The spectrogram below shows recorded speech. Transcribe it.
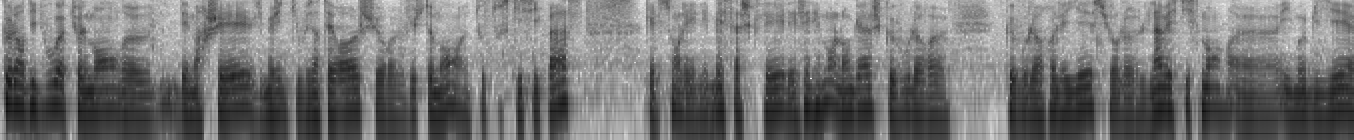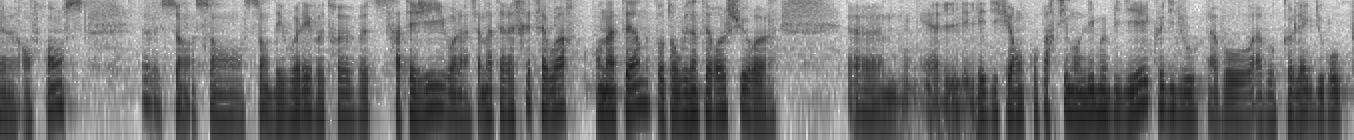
Que leur dites-vous actuellement des marchés? J'imagine qu'ils vous interrogent sur justement tout, ce qui s'y passe. Quels sont les, messages clés, les éléments de langage que vous leur, que vous leur relayez sur l'investissement euh, immobilier euh, en France euh, sans, sans, sans dévoiler votre, votre stratégie Voilà, ça m'intéresserait de savoir en interne, quand on vous interroge sur, les différents compartiments de l'immobilier. Que dites-vous à vos, à vos collègues du groupe?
